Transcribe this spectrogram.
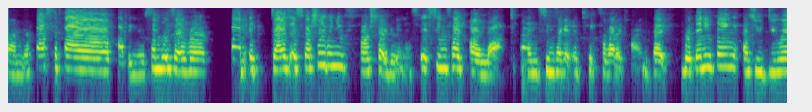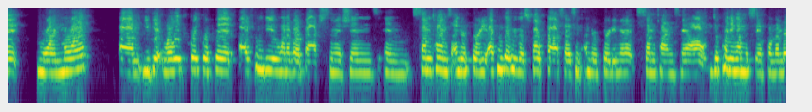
um, your FASTA file, copying your assemblies over. Um, it does, especially when you first start doing this. It seems like a lot and seems like it, it takes a lot of time. But with anything, as you do it more and more, um, you get really quick with it. I can do one of our batch submissions in sometimes under 30. I can go through this whole process in under 30 minutes sometimes now, depending on the sample number.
